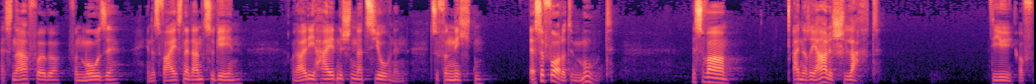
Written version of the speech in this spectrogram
als Nachfolger von Mose in das verheißene Land zu gehen und all die heidnischen Nationen zu vernichten es erforderte Mut. Es war eine reale Schlacht, die auf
